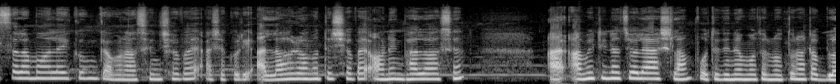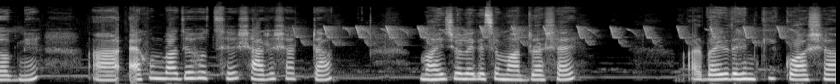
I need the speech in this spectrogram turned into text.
আসসালামু আলাইকুম, কেমন আছেন সবাই? আশা করি আল্লাহর রহমতের সবাই অনেক ভালো আছেন। আর আমি টিনা চলে আসলাম প্রতিদিনের মতো নতুন একটা ব্লগ নিয়ে। আর এখন বাজে হচ্ছে সাড়ে সাতটা। মাহি চলে গেছে মাদ্রাসায়। আর বাইরে দেখেন কি কুয়াশা।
